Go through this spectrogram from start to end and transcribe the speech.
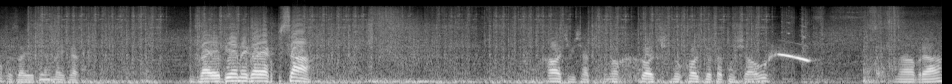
O, to zajebiemy jak... Zajebiemy go jak psa! Chodź, misiaczku, no chodź, no chodź do tatusia. Uch. Dobra.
